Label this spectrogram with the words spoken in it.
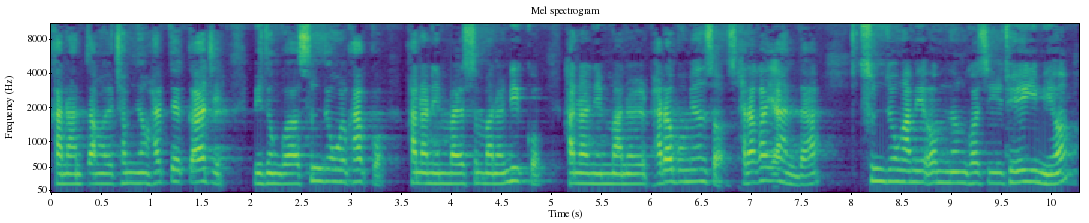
가나안 땅을 점령할 때까지 믿음과 순종을 갖고 하나님 말씀만을 믿고 하나님만을 바라보면서 살아가야 한다. 순종함이 없는 것이 죄이며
